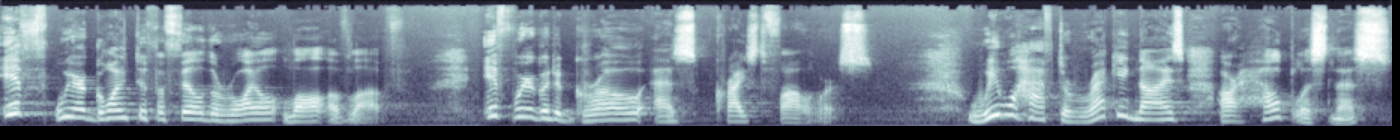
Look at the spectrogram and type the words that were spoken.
if we are going to fulfill the royal law of love, if we're going to grow as Christ followers, we will have to recognize our helplessness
